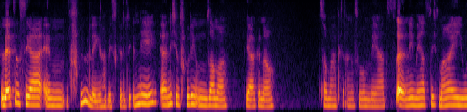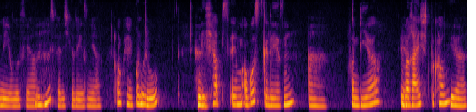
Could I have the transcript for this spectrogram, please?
letztes Jahr im Frühling habe ich es gelesen. Nee, äh, nicht im Frühling, im Sommer. Ja, genau. Sommer habe ich es angefangen, so März. Äh, nee, März nicht, Mai, Juni ungefähr. Mhm. Habe ich fertig gelesen, ja. Okay, cool. Und du? Ich habe es im August gelesen. Ah, von dir Ja. überreicht bekommen ja.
